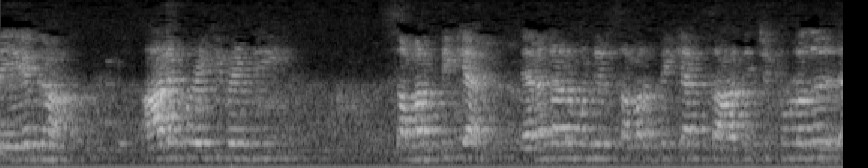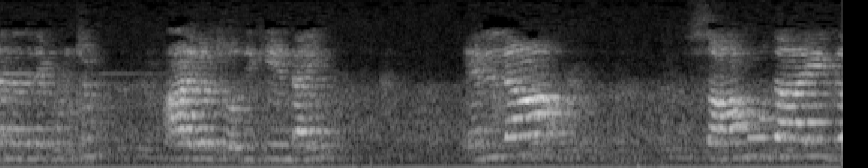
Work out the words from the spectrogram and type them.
രേഖ ആലപ്പുഴയ്ക്ക് വേണ്ടി സമർപ്പിക്കാൻ ജനങ്ങളുടെ മുന്നിൽ സമർപ്പിക്കാൻ സാധിച്ചിട്ടുള്ളത് എന്നതിനെ കുറിച്ചും ആളുകൾ ചോദിക്കുകയുണ്ടായി. എല്ലാ സാമുദായിക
